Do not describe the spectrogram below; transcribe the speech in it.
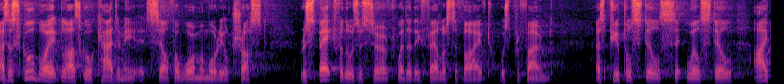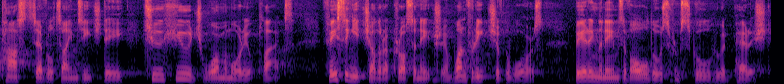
As a schoolboy at Glasgow Academy, itself a War Memorial Trust, Respect for those who served, whether they fell or survived, was profound. As pupils still will still, I passed several times each day two huge war memorial plaques, facing each other across an atrium, one for each of the wars, bearing the names of all those from school who had perished.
